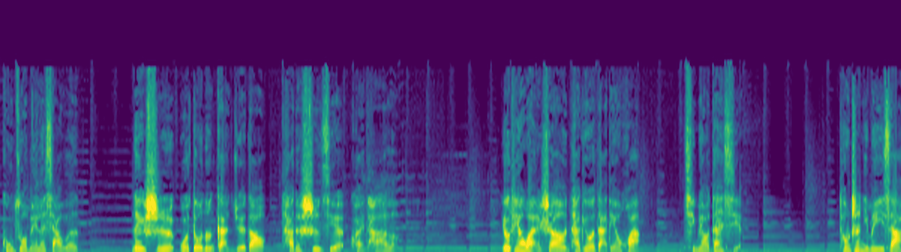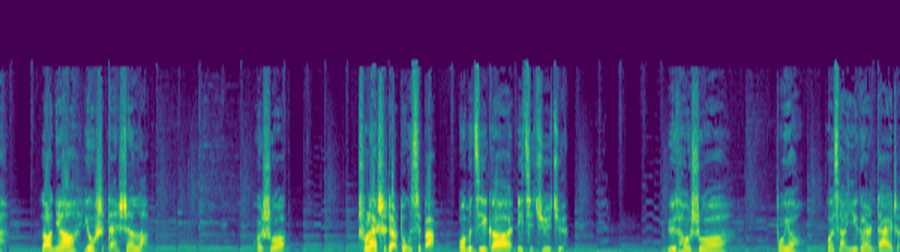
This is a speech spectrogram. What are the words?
工作没了下文，那时我都能感觉到他的世界快塌了。有天晚上，他给我打电话，轻描淡写：“通知你们一下，老娘又是单身了。”我说：“出来吃点东西吧，我们几个一起聚聚。”芋头说：“不用，我想一个人待着，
